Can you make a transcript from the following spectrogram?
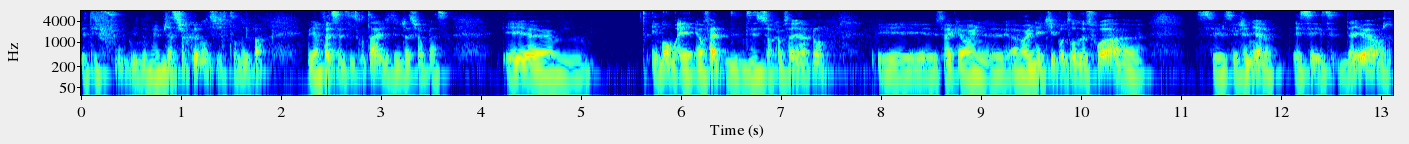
mais t'es fou. Mais, non, mais bien sûr que non, tu t'attendais pas. Mais en fait, c'était trop tard, il était déjà sur place. Et, euh, et bon, et, en fait, des, des histoires comme ça, il y en a plein. Et c'est vrai qu'avoir une, avoir une équipe autour de soi, euh, c'est génial. Et c'est d'ailleurs,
